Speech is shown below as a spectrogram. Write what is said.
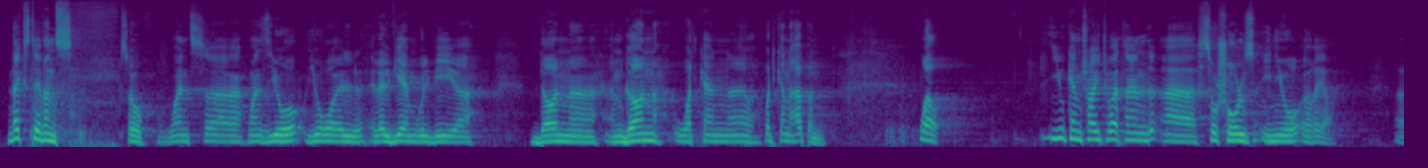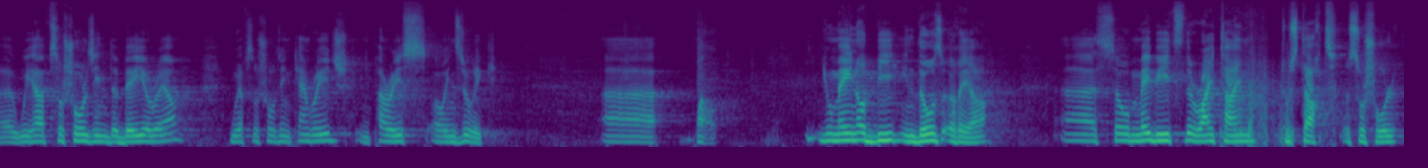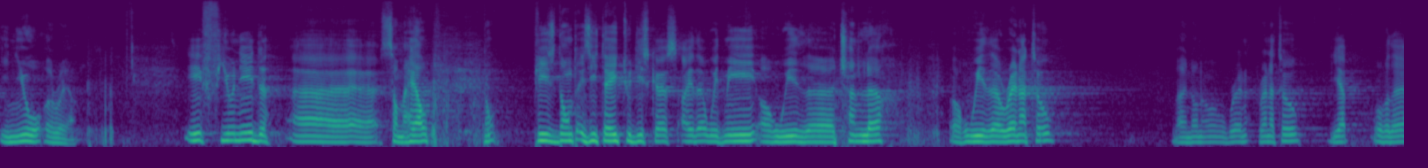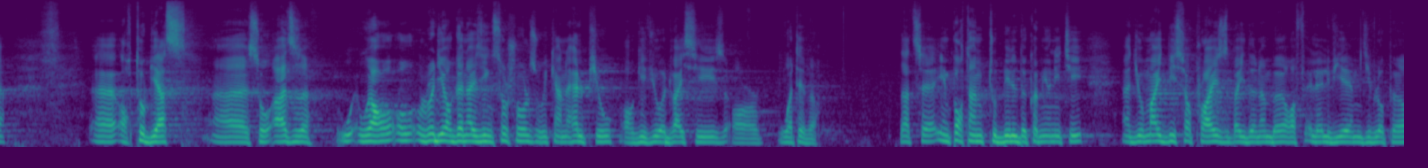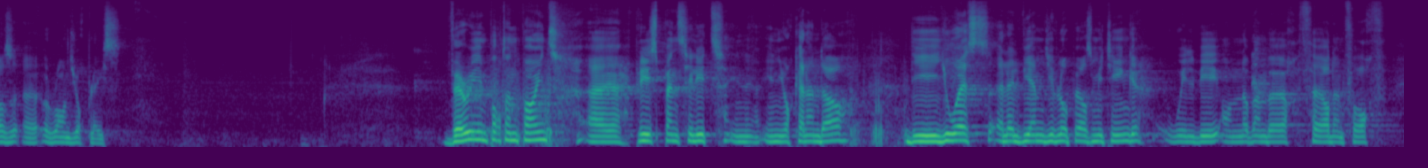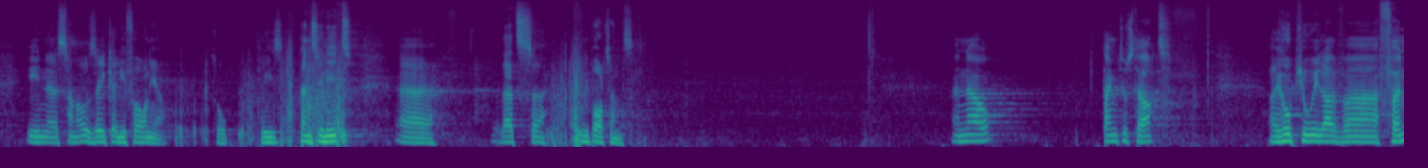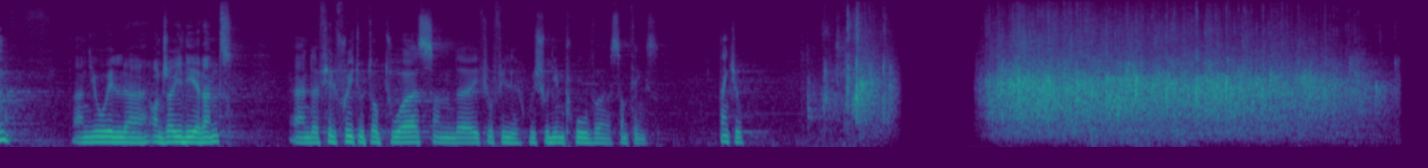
Next events. So once, uh, once your, EuroLLVM will be uh, done uh, and gone, what can, uh, what can happen? Well, you can try to attend uh, socials in your area. Uh, we have socials in the Bay Area. We have socials in Cambridge, in Paris, or in Zurich. well, you may not be in those areas, so maybe it's the right time to start a social in your area. If you need uh, some help, please don't hesitate to discuss either with me or with uh, Chandler or with uh, Renato. I don't know, Ren Renato? Yep, over there. Uh, or Tobias. Uh, so as uh, we are already organizing socials, we can help you or give you advices or whatever. That's important to build the community, and you might be surprised by the number of LLVM developers around your place. Very important point, uh, please pencil it in, in, your calendar. The US LLVM developers meeting will be on November 3rd and 4th in uh, San Jose, California. So please pencil it. Uh, that's uh, important. And now, time to start. I hope you will have uh, fun and you will uh, enjoy the event and uh, feel free to talk to us and uh, if you feel we should improve some things. Thank you.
